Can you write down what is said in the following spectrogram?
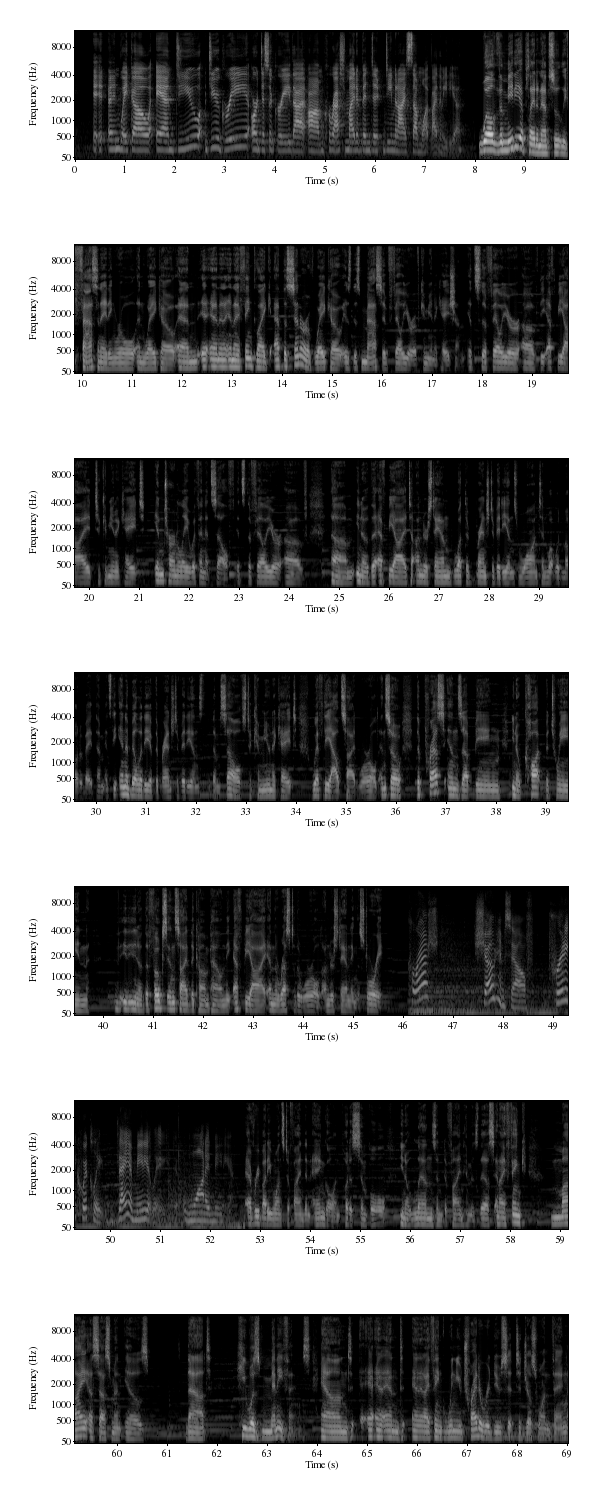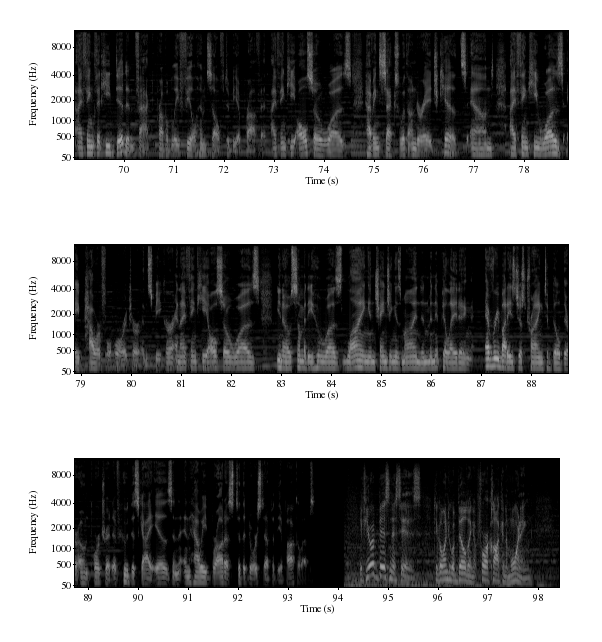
in Waco, and do you do you agree or disagree that um, Koresh might have been de- demonized somewhat by the media? Well, the media played an absolutely fascinating role in Waco, and and and I think like at the center of Waco is this massive failure of communication. It's the failure of the FBI to communicate internally within itself. It's the failure of um, you know, the FBI to understand what the Branch Davidians want and what would motivate them. It's the inability of the Branch Davidians themselves to communicate with the outside world. And so the press ends up being, you know, caught between you know the folks inside the compound the fbi and the rest of the world understanding the story koresh showed himself pretty quickly they immediately wanted media everybody wants to find an angle and put a simple, you know, lens and define him as this. And I think my assessment is that he was many things. And and and i think when you try to reduce it to just one thing i think that he did in fact probably feel himself to be a prophet. I think he also was having sex with underage kids. And i think he was a powerful orator and speaker. And i think he also was you know somebody who was lying and changing his mind and manipulating everybody's just trying to build their own portrait of who this guy is and, and how he brought us to the doorstep of the apocalypse. If your business is to go into a building at 4 o'clock in the morning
